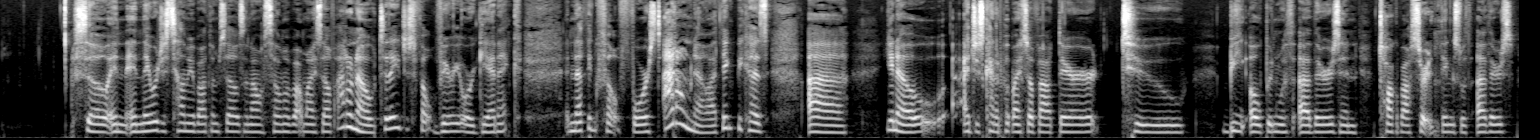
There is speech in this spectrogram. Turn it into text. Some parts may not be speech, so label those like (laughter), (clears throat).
So and, and they were just telling me about themselves and i was telling them about myself. I don't know. Today just felt very organic and nothing felt forced. I don't know. I think because uh you know i just kind of put myself out there to be open with others and talk about certain things with others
